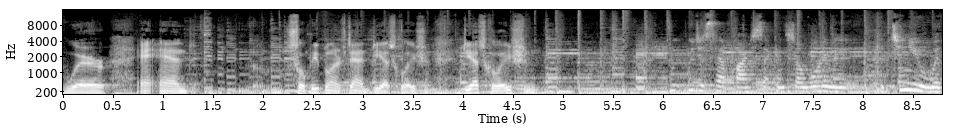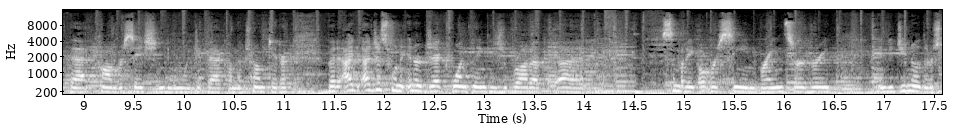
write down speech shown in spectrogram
where a- and, so people understand de-escalation. De-escalation We, we just have five seconds, so we're going to continue with that conversation when we get back on the Trump tater. But I, I just want to interject one thing because you brought up uh, somebody overseeing brain surgery. And did you know there's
